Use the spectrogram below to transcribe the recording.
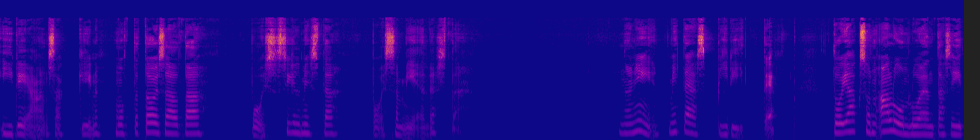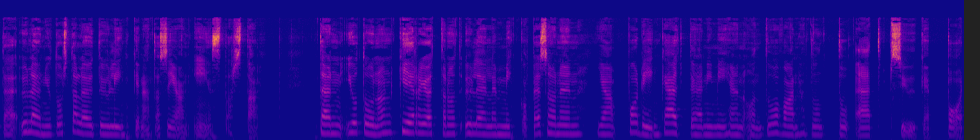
ideansakin, mutta toisaalta poissa silmistä, poissa mielestä. No niin, mitäs piditte? Tuo jakson alun luenta siitä Ylen jutusta löytyy linkkinä tosiaan Instasta. Tämän jutun on kirjoittanut Ylelle Mikko Pesonen ja podin käyttäjänimihän on tuo vanha tuttu at psykepod.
